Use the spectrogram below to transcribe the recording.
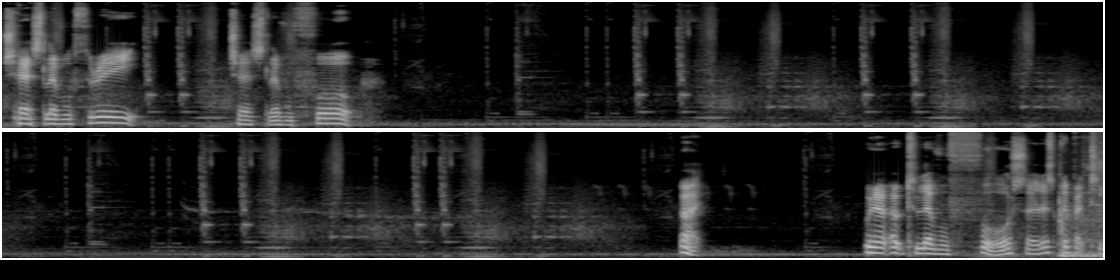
Chest level three. Chest level four. We're now up to level 4, so let's go back to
